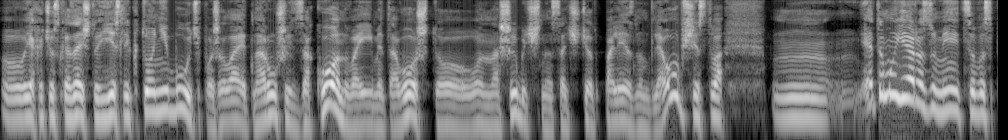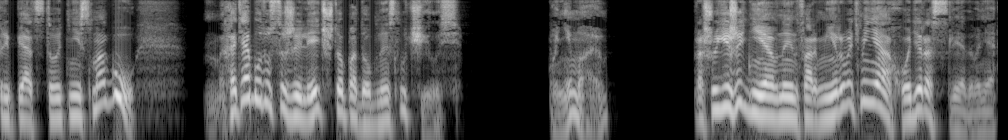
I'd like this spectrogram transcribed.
э, я хочу сказать, что если кто-нибудь пожелает нарушить закон во имя того, что он ошибочно сочтет полезным для общества, этому я, разумеется, воспрепятствовать не смогу, хотя буду сожалеть, что подобное случилось. Понимаю. Прошу ежедневно информировать меня о ходе расследования.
